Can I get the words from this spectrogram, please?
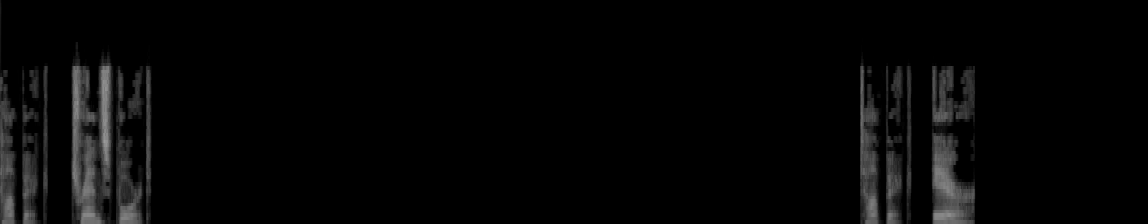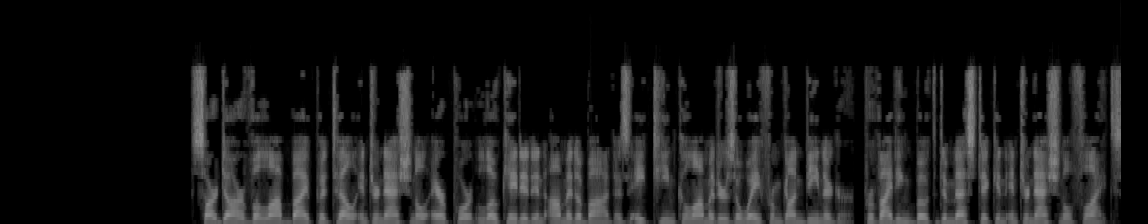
Topic: Transport. Topic: Air. Sardar Vallabhbhai Patel International Airport located in Ahmedabad is 18 kilometers away from Gandhinagar, providing both domestic and international flights.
